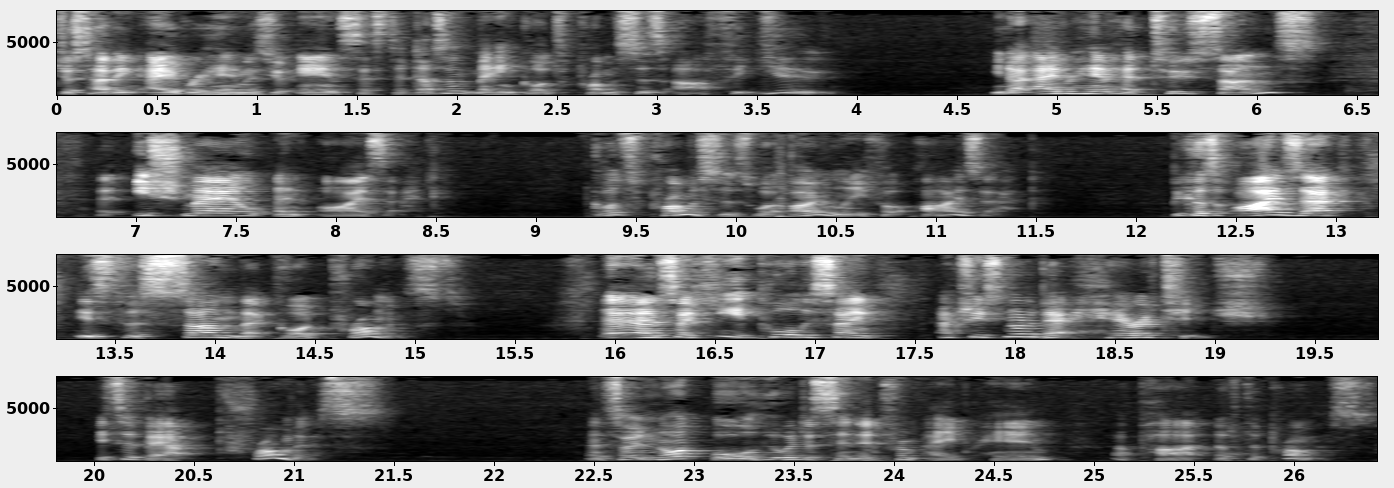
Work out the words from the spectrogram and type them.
just having Abraham as your ancestor doesn't mean God's promises are for you. You know, Abraham had two sons, uh, Ishmael and Isaac. God's promises were only for Isaac, because Isaac is the son that God promised. And so here, Paul is saying, actually, it's not about heritage. it's about promise. And so, not all who are descended from Abraham are part of the promise.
